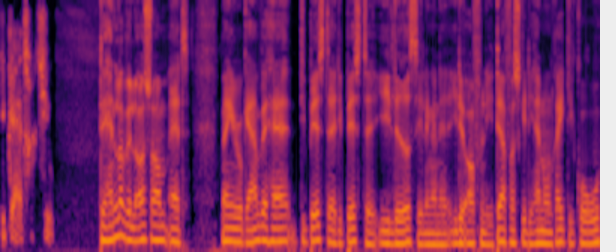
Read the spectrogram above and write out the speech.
de bliver attraktive. Det handler vel også om, at man jo gerne vil have de bedste af de bedste i lederstillingerne i det offentlige. Derfor skal de have nogle rigtig gode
